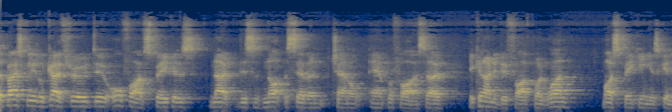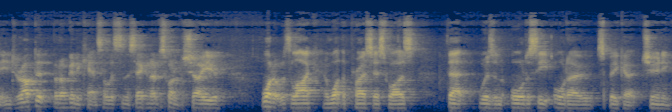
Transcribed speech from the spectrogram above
So basically it'll go through, do all five speakers. Note this is not a seven channel amplifier, so it can only do 5.1. My speaking is going to interrupt it, but I'm going to cancel this in a second. I just wanted to show you what it was like and what the process was. That was an Audyssey auto speaker tuning.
